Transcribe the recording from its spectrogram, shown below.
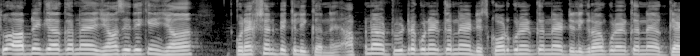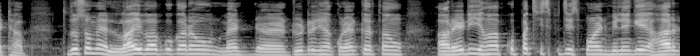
तो आपने क्या करना है? यहाँ से देखें, यहाँ कनेक्शन पे क्लिक करना है। अपना ट्विटर कनेक्ट करना है डिस्कॉर्ड कनेक्ट करना है टेलीग्राम कनेक्ट करना है गेट हब तो दोस्तों, मैं लाइव आपको कर रहा हूँ। मैं ट्विटर यहाँ कनेक्ट करता हूँ। ऑलरेडी यहाँ आपको 25-25 पॉइंट मिलेंगे। हर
